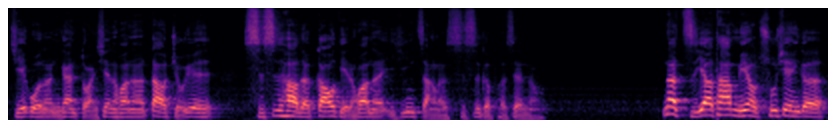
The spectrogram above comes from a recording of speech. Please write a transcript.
结果呢，你看短线的话呢，到九月十四号的高点的话呢，已经涨了十四个 percent 哦。那只要它没有出现一个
